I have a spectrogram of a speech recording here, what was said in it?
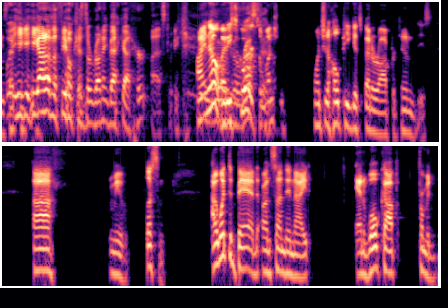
opportunities. that he, he got on the field because the running back got hurt last week. I know, and he was scored. arrested. So one should, one should hope he gets better opportunities. Uh, I mean, listen, I went to bed on Sunday night and woke up from a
